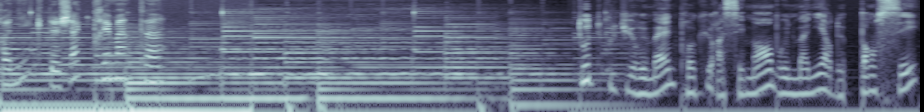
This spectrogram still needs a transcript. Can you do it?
chronique de Jacques Prématin. Toute culture humaine procure à ses membres une manière de penser,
